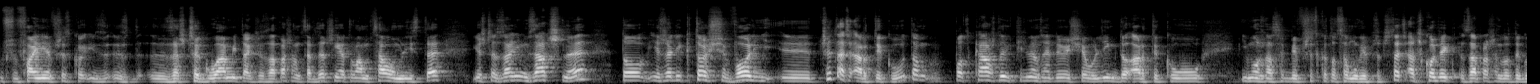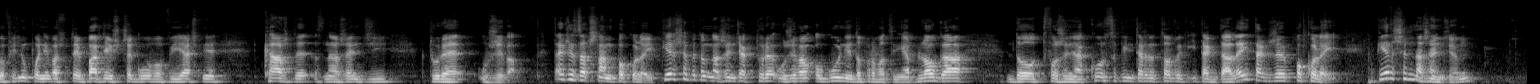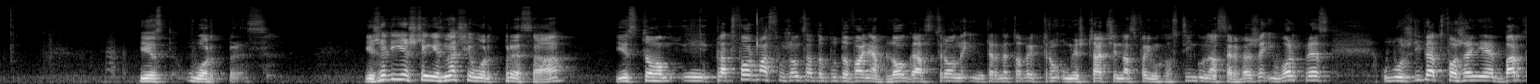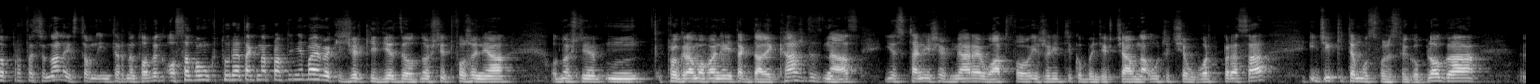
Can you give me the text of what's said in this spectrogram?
fajnie wszystko i z, z, ze szczegółami, także zapraszam serdecznie. Ja tu mam całą listę. Jeszcze zanim zacznę, to jeżeli ktoś woli y, czytać artykuł, to pod każdym filmem znajduje się link do artykułu i można sobie wszystko to, co mówię, przeczytać. Aczkolwiek zapraszam do tego filmu, ponieważ tutaj bardziej szczegółowo wyjaśnię każde z narzędzi, które używam. Także zaczynamy po kolei. Pierwsze będą narzędzia, które używam ogólnie do prowadzenia bloga, do tworzenia kursów internetowych i tak dalej. Także po kolei. Pierwszym narzędziem jest WordPress. Jeżeli jeszcze nie znacie WordPressa, jest to mm, platforma służąca do budowania bloga, strony internetowej, którą umieszczacie na swoim hostingu, na serwerze i WordPress umożliwia tworzenie bardzo profesjonalnych stron internetowych osobom, które tak naprawdę nie mają jakiejś wielkiej wiedzy odnośnie tworzenia, odnośnie mm, programowania i tak dalej. Każdy z nas jest w stanie się w miarę łatwo, jeżeli tylko będzie chciał, nauczyć się WordPressa i dzięki temu stworzy swojego bloga,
